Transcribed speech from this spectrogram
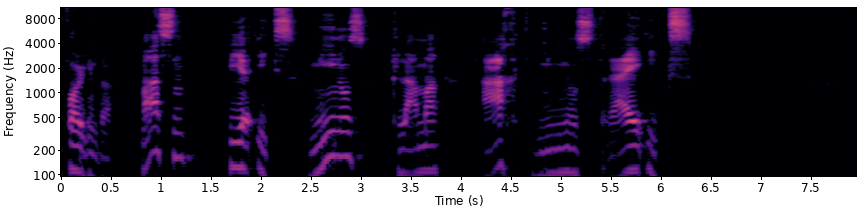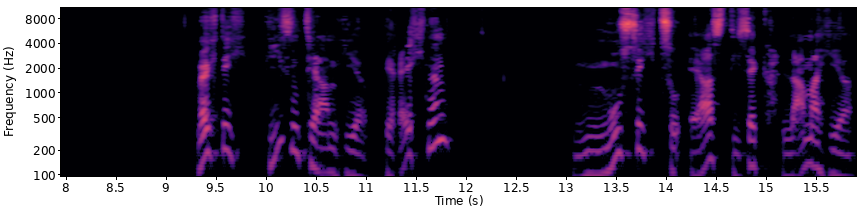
folgendermaßen 4x minus Klammer 8 minus 3x. Möchte ich diesen Term hier berechnen, muss ich zuerst diese Klammer hier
